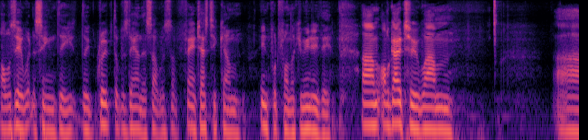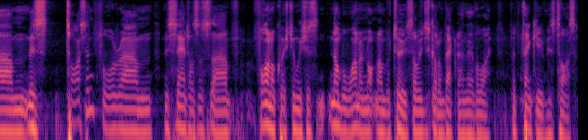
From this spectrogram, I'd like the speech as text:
I was there witnessing the the group that was down there. So it was a fantastic um, input from the community there. Um, I'll go to um, Ms. Tyson for um, Ms. Santos's uh, final question, which is number one and not number two. So we just got them background the other way. But thank you, Ms. Tyson.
